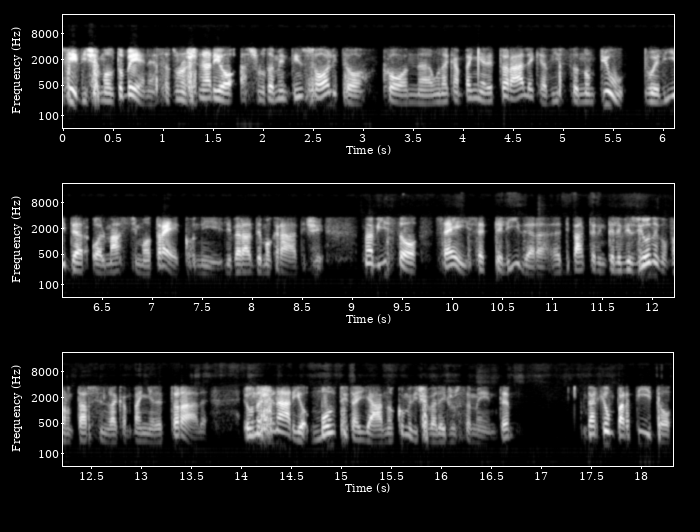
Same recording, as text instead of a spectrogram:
Sì, dice molto bene, è stato uno scenario assolutamente insolito con una campagna elettorale che ha visto non più due leader o al massimo tre con i liberal democratici, ma ha visto sei, sette leader eh, dibattere in televisione e confrontarsi nella campagna elettorale. È uno scenario molto italiano, come diceva lei giustamente, perché un partito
